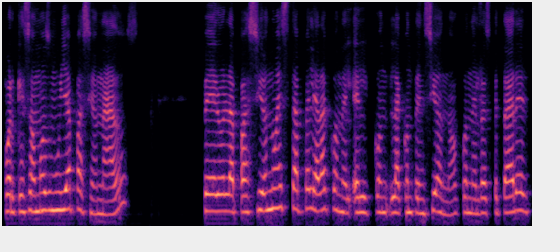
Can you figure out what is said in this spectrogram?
porque somos muy apasionados, pero la pasión no está peleada con, el, con la contención, ¿no? Con el respetar, el,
